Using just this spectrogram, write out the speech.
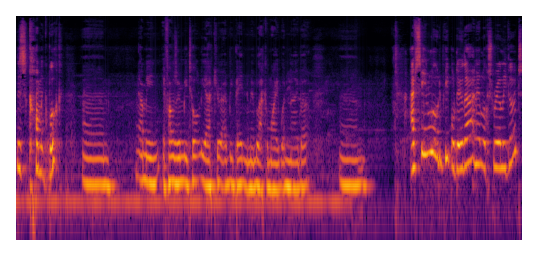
this is comic book. Um, I mean, if I was going to be totally accurate, I'd be painting them in black and white, wouldn't I? But um, I've seen a load of people do that, and it looks really good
